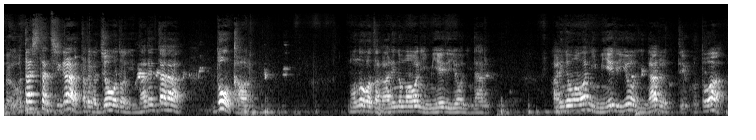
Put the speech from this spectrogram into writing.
だから私たちが例えば浄土に生まれたらどう変わる？物事がありのままに見えるようになる。ありのままに見えるようになるっていうことは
